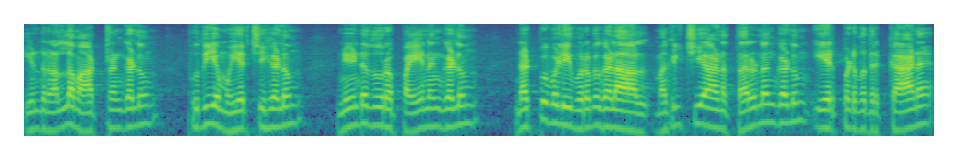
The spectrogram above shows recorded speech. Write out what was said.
இன்று நல்ல மாற்றங்களும் புதிய முயற்சிகளும் நீண்ட தூர பயணங்களும் நட்பு வழி உறவுகளால் மகிழ்ச்சியான தருணங்களும் ஏற்படுவதற்கான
